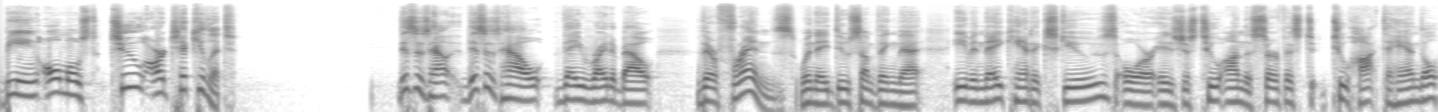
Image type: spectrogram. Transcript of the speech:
being almost too articulate. This is how this is how they write about their friends when they do something that even they can't excuse or is just too on the surface too, too hot to handle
